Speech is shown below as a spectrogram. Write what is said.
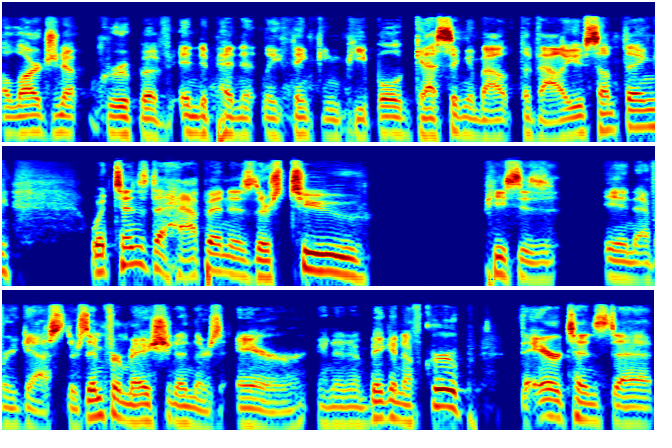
a large enough group of independently thinking people guessing about the value of something, what tends to happen is there's two pieces in every guess there's information and there's air. And in a big enough group, the air tends to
